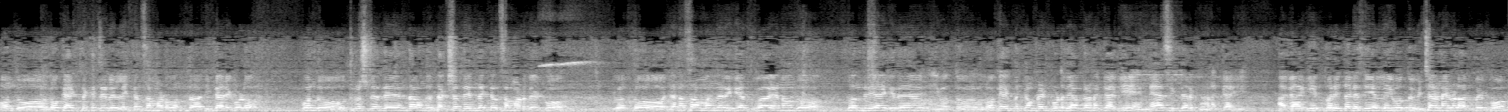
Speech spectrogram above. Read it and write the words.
ಒಂದು ಲೋಕಾಯುಕ್ತ ಕಚೇರಿಯಲ್ಲಿ ಕೆಲಸ ಮಾಡುವಂಥ ಅಧಿಕಾರಿಗಳು ಒಂದು ಉತ್ಕೃಷ್ಟತೆಯಿಂದ ಒಂದು ದಕ್ಷತೆಯಿಂದ ಕೆಲಸ ಮಾಡಬೇಕು. ಇವತ್ತು ಜನಸಾಮಾನ್ಯರಿಗೆ ಅಥವಾ ಏನೋ ಒಂದು ತೊಂದರೆಯಾಗಿದೆ. ಇವತ್ತು ಲೋಕಾಯುಕ್ತ ಕಂಪ್ಲೇಂಟ್ ಕೊಡೋದು ಯಾವ ಕಾರಣಕ್ಕಾಗಿ? ನ್ಯಾಯ ಸಿಗದ ಕಾರಣಕ್ಕಾಗಿ. ಹಾಗಾಗಿ ತ್ವರಿತಗತಿಯಲ್ಲಿ ಇವತ್ತು ವಿಚಾರಣೆಗಳಾಗಬೇಕು.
